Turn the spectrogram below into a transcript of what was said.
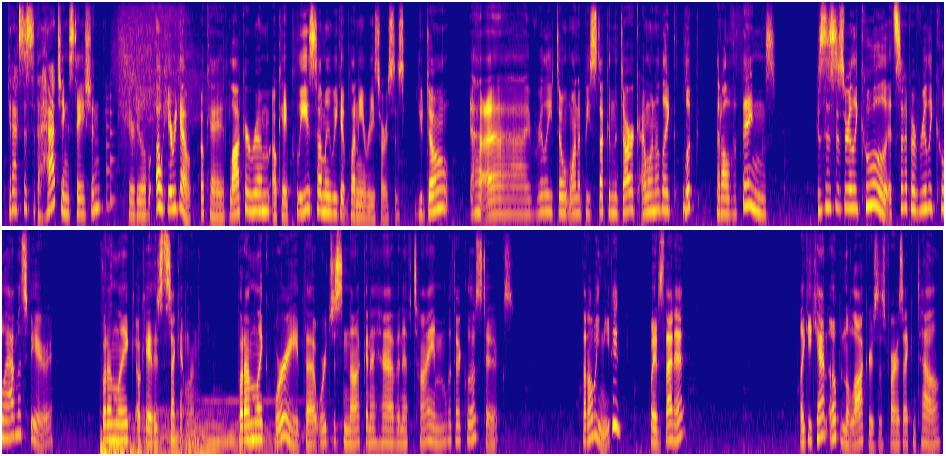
Get access to the hatching station. Security level. Oh, here we go. Okay, locker room. Okay, please tell me we get plenty of resources. You don't. Uh, I really don't want to be stuck in the dark. I want to like look at all the things, because this is really cool. It's set up a really cool atmosphere. But I'm like, okay, there's the second one. But I'm like worried that we're just not gonna have enough time with our glow sticks. Is that all we needed? Wait, is that it? Like, you can't open the lockers as far as I can tell.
